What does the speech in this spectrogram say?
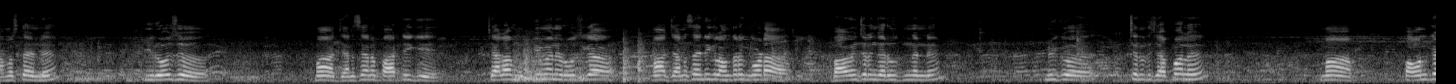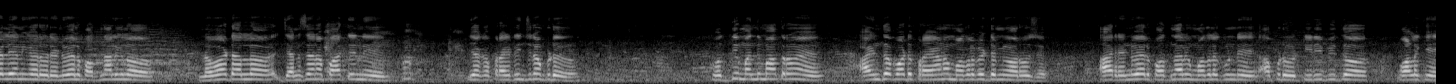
నమస్తే అండి. ఈరోజు మా జనసేన పార్టీకి చాలా ముఖ్యమైన రోజుగా మా జన సైనికులందరం కూడా భావించడం జరుగుతుందండి. మీకు చిన్నది చెప్పాలి. మా పవన్ కళ్యాణ్ గారు రెండు వేల పద్నాలుగులో నోవాటాల్లో జనసేన పార్టీని ఈ యొక్క ప్రకటించినప్పుడు కొద్ది మంది మాత్రమే ఆయనతో పాటు ప్రయాణం మొదలుపెట్టాం మేము ఆ రోజు. ఆ రెండు వేల పద్నాలుగు మొదలుకుండి అప్పుడు టీడీపీతో వాళ్ళకి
